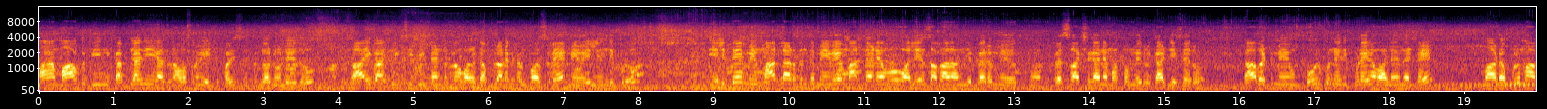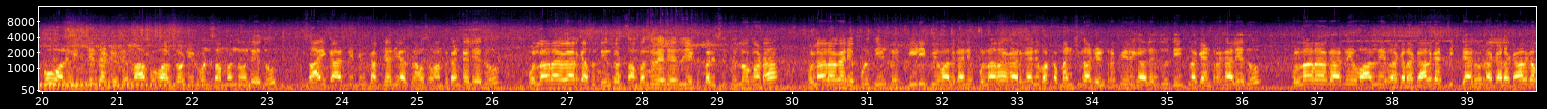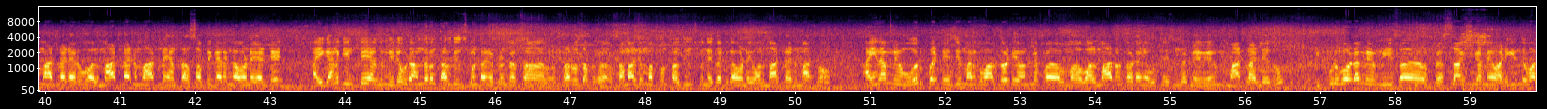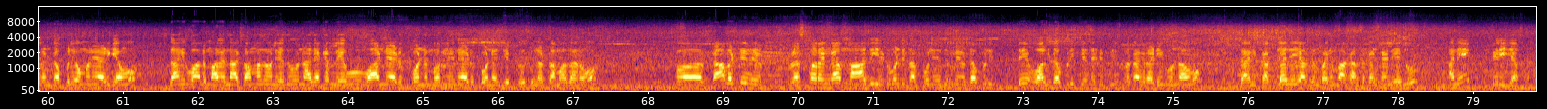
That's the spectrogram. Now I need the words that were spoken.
మా మాకు దీన్ని కబ్జా చేయాల్సిన అవసరం ఎట్టి పరిస్థితుల్లోనూ లేదు. సాయి కార్తిక్ సిటీ సెంటర్లో వాళ్ళ డబ్బులు అడగడం కోసమే మేము వెళ్ళింది ఇప్పుడు. వెళితే మేము మాట్లాడుతుంటే మేమేం మాట్లాడాము వాళ్ళు ఏం సమాధానం చెప్పారు మేము ప్రెస్ సాక్షిగానే మొత్తం మీరు రికార్డ్ చేశారు. కాబట్టి మేము కోరుకునేది ఇప్పుడైనా వాళ్ళు ఏంటంటే మా డబ్బులు మాకు వాళ్ళు ఇచ్చేటట్టయితే మాకు వాళ్ళతో ఎటువంటి సంబంధం లేదు. సాయి కార్తీక్ని కబ్జా చేయాల్సిన అవసరం అంతకంటే లేదు. పుల్లారావు గారికి అసలు దీంతో సంబంధమే లేదు ఎట్టి పరిస్థితుల్లో కూడా. పుల్లారావు గారు ఎప్పుడు దీంట్లో టీడీపీ వాళ్ళు కానీ పుల్లారావు గారు కానీ ఒక మనిషి గారు ఇంటర్ఫీర్ కాలేదు దీంట్లోకి ఎంటర్ కాలేదు. పుల్లారావు గారిని వాళ్ళని రకరకాలుగా తిట్టారు రకరకాలుగా మాట్లాడారు. వాళ్ళు మాట్లాడిన మాటలు ఎంత అసభ్యకరంగా ఉన్నాయంటే అవి కనుక ఇంతే అసలు మీరు ఎవరు అందరం తలదించుకుంటారు సర్వ సమాజం మొత్తం తలదించుకునేటట్టుగా ఉండే వాళ్ళు మాట్లాడిన మాటలు. అయినా మేము ఓర్పు పట్టేసి మనకు వాళ్ళతోటి ఏమంటే వాళ్ళ మాటలతో అనే ఉద్దేశంతో మేమేం మాట్లాడలేదు. ఇప్పుడు కూడా మేము మీ ప్రెస్ సాక్షిగా మేము అడిగింది వాళ్ళని డబ్బులు ఇవ్వమని అడిగాము. దానికి వాళ్ళు మా నాకు సంబంధం లేదు నా దగ్గర లేవు వాడిని అడుక్కోండి మురళిని అడుక్కోండి అని చెప్పి చూస్తున్నారు సమాధానము కాబట్టి ప్రెస్ పరంగా మాది ఎటువంటి తప్పు లేదు. మేము డబ్బులు ఇస్తే వాళ్ళు డబ్బులు ఇచ్చేసరికి తీసుకోవడానికి రెడీగా ఉన్నాము. దాన్ని కబ్జా చేయాల్సిన పని మాకు అంతకంటే లేదు అని తెలియజేస్తాం.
